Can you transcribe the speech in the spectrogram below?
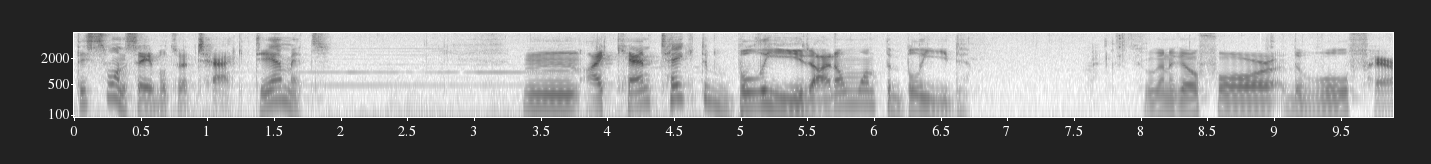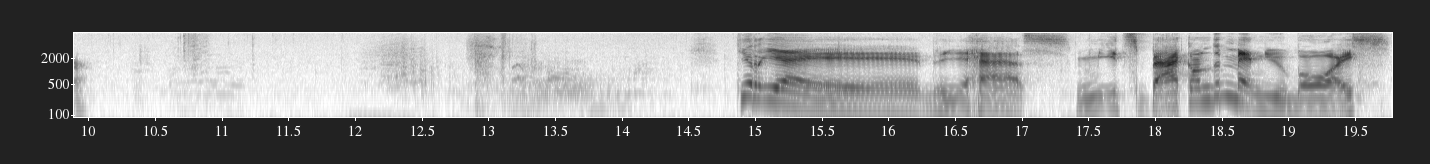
This one's able to attack. Damn it. Hmm, I can't take the bleed. I don't want the bleed. So we're gonna go for the wolf here. Kyriade! Yes! Meat's back on the menu, boys!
